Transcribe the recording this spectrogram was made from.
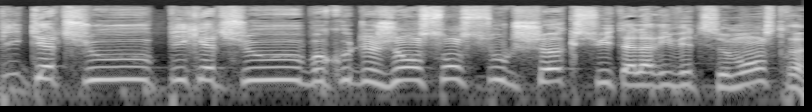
Pikachu. Pikachu, beaucoup de gens sont sous le choc suite à l'arrivée de ce monstre.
